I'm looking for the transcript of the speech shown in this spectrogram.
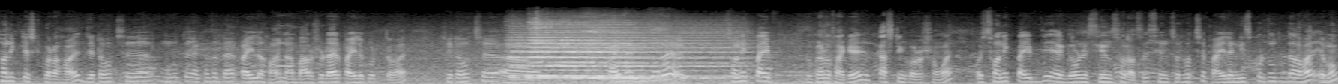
সনিক টেস্ট করা হয় যেটা হচ্ছে মূলত এক হাজার ডায়ার পাইলে হয় না বারোশো ডায়ার পাইলে করতে হয়। সেটা হচ্ছে পাইলের ভিতরে সনিক পাইপ ঢুকানো থাকে কাস্টিং করার সময়। ওই সনিক পাইপ দিয়ে এক ধরনের সেন্সর আছে। সেন্সর হচ্ছে পাইলের নিচ পর্যন্ত দেওয়া হয় এবং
